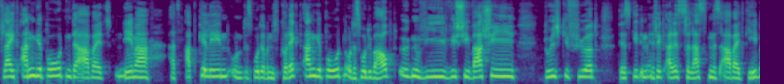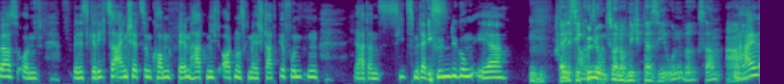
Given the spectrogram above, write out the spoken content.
vielleicht angeboten, der Arbeitnehmer hat es abgelehnt und es wurde aber nicht korrekt angeboten oder es wurde überhaupt irgendwie wischiwaschi durchgeführt. Das geht im Endeffekt alles zu Lasten des Arbeitgebers und wenn das Gericht zur Einschätzung kommt, BEM hat nicht ordnungsgemäß stattgefunden, ja, dann sieht's mit der ist, Kündigung eher. Mhm. Dann ist die Kündigung aus, zwar noch nicht per se unwirksam, aber Nein,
